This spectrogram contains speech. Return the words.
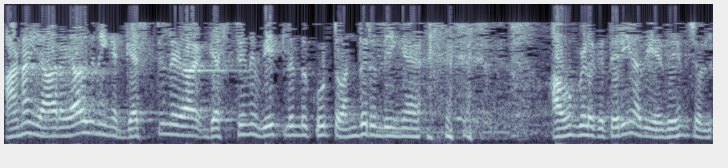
ஆனா யாரையாவது நீங்க கெஸ்ட்ல கெஸ்ட்னு வீட்ல இருந்து கூட்டு வந்திருந்தீங்க. அவங்களுக்கு தெரியும் அது எதுன்னு சொல்லி.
